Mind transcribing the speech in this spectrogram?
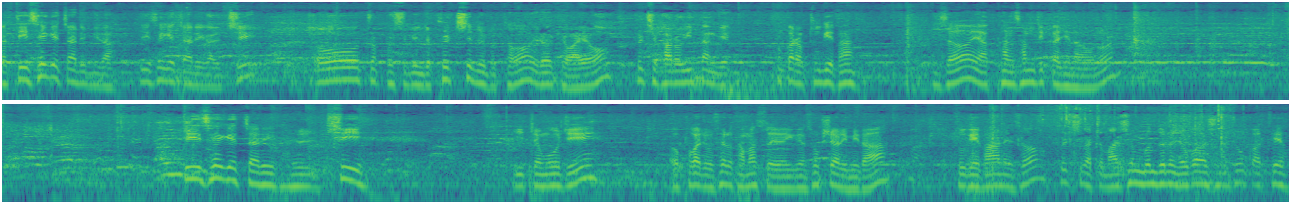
자, 띠 3개짜리입니다. 띠 3개짜리 갈치. 저쪽 보시면 이제 풀치들부터 이렇게 와요. 풀치 바로 윗단계. 손가락 2개 반. 그래서 약 한 3지까지 나오는 띠 3개짜리 갈치 2.5지 엎어가지고 새로 담았어요. 이건 속시알입니다. 두개 반에서 풀치가 좀 아쉬운 분들은 요거 하시면 좋을 것 같아요.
